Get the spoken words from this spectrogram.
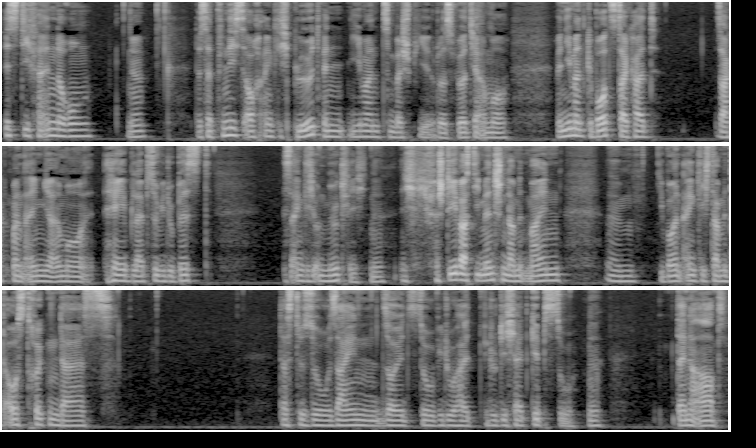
ist die Veränderung. Ja? Deshalb finde ich es auch eigentlich blöd, wenn jemand zum Beispiel, oder es wird ja immer, wenn jemand Geburtstag hat, sagt man einem ja immer, hey, bleib so wie du bist. Ist eigentlich unmöglich. Ne? Ich, ich verstehe, was die Menschen damit meinen. Ähm, die wollen eigentlich damit ausdrücken, dass, dass du so sein sollst, so wie du halt, wie du dich halt gibst, so, ne? Deine Art,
